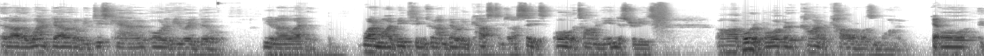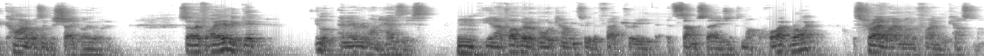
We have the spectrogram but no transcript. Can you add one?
it either won't go, it'll be discounted, or it'll be rebuilt. You know, like one of my big things when I'm building customs, and I see this all the time in the industry, is oh, I bought a board, but kind of the colour I wasn't wanted. Yep. or it kind of wasn't the shape I ordered. So if I ever get, look, and everyone has this, Mm. you know, if I've got a board coming through the factory at some stage it's not quite right, straight away I'm on the phone to the customer.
